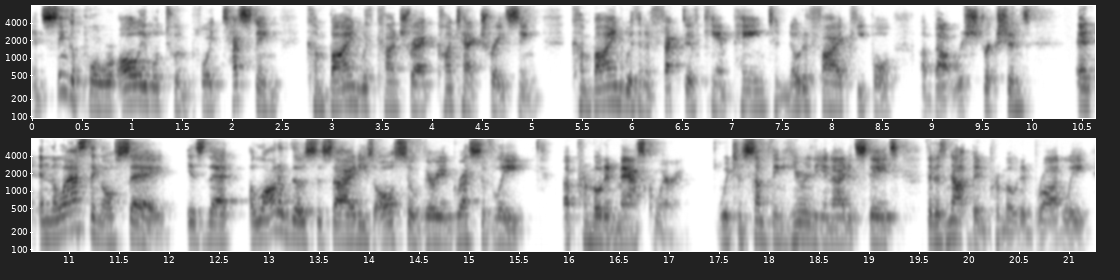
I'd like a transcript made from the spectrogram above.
and Singapore were all able to employ testing combined with contract contact tracing combined with an effective campaign to notify people about restrictions and, and the last thing I'll say is that a lot of those societies also very aggressively uh, promoted mask wearing, which is something here in the United States that has not been promoted broadly,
